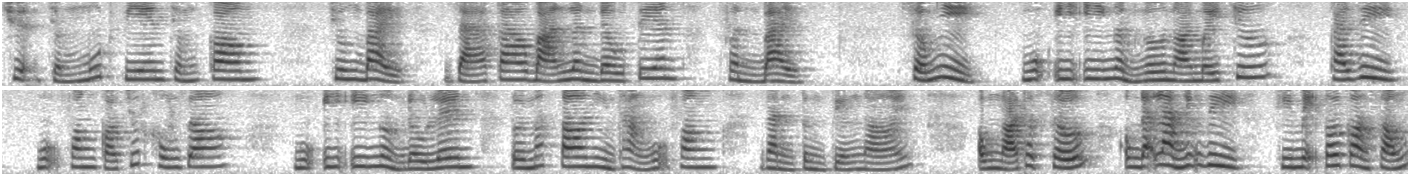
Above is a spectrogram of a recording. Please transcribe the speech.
chuyện.mútvn.com Chương 7 Giá cao bán lần đầu tiên, Phần 7 Sớm nhỉ, Ngụ y y ngẩn ngơ nói mấy chữ Cái gì? Ngụ phong có chút không rõ. Ngụ y y ngẩng đầu lên, Đôi mắt to nhìn thẳng ngụ phong. Gần từng tiếng nói. Ông nói thật sớm, Ông đã làm những gì? Khi mẹ tôi còn sống,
